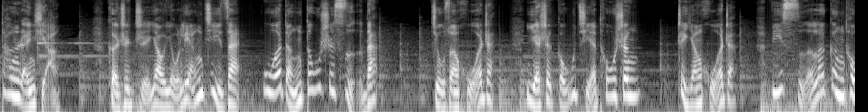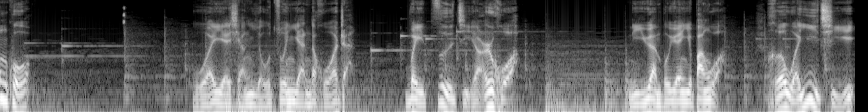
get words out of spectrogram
当然想，可是只要有梁冀在，我等都是死的。就算活着，也是苟且偷生。这样活着，比死了更痛苦。”“我也想有尊严的活着，为自己而活。你愿不愿意帮我，和我一起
